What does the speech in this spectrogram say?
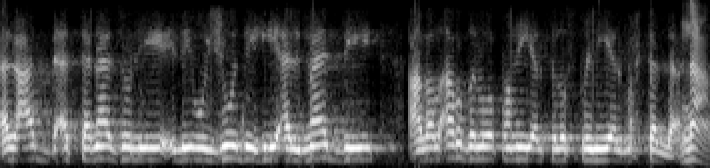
العد التنازلي لوجوده المادي على الأرض الوطنية الفلسطينية المحتلة. نعم.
